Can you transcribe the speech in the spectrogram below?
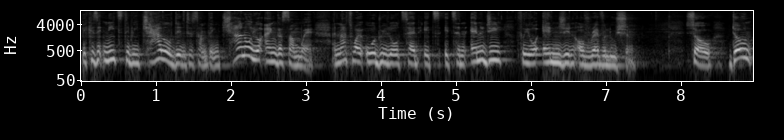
because it needs to be channeled into something. Channel your anger somewhere. And that's why Audre Lorde said it's, it's an energy for your engine of revolution. So don't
